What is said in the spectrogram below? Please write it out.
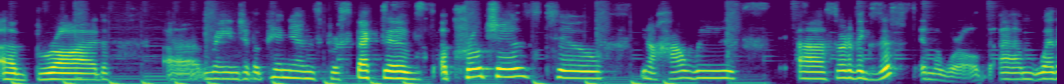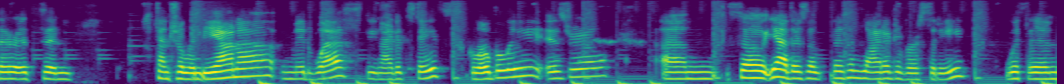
a broad uh, range of opinions, perspectives, approaches to, you know, how we uh, sort of exist in the world, um, whether it's in Central Indiana, Midwest, United States, globally, Israel. Um, so yeah, there's a there's a lot of diversity within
